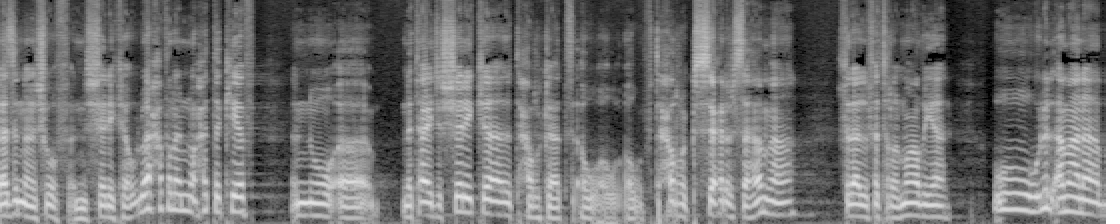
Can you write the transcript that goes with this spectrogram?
لا زلنا نشوف إن الشركة ولاحظنا إنه حتى كيف إنه نتائج الشركة تحركات أو أو أو تحرك سعر سهمها خلال الفترة الماضية. وللأمانة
